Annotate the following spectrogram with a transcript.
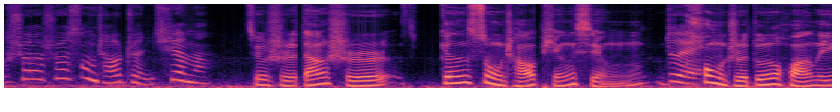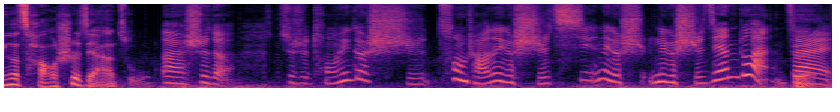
说说宋朝准确吗？就是当时跟宋朝平行，对，控制敦煌的一个曹氏家族啊，是的，就是同一个时宋朝那个时期那个时那个时间段，在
